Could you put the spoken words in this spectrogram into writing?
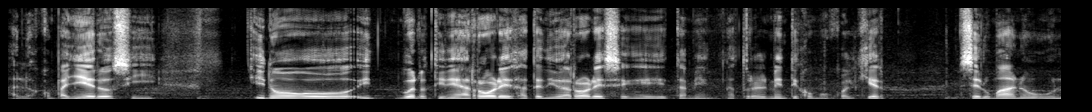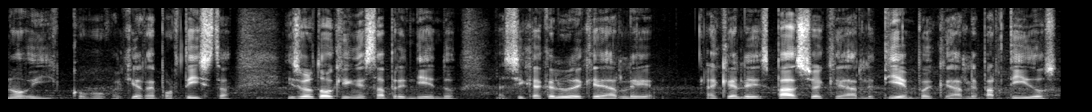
a los compañeros y, y no, y, bueno, tiene errores, ha tenido errores eh, también naturalmente como cualquier ser humano uno y como cualquier deportista y sobre todo quien está aprendiendo. Así que a Calulu hay que darle, hay que darle espacio, hay que darle tiempo, hay que darle partidos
